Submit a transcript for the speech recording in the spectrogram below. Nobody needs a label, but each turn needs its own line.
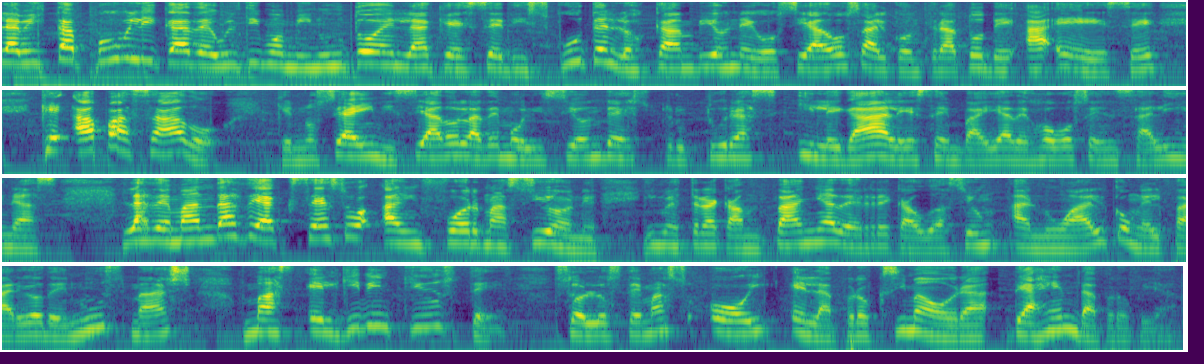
La vista pública de último minuto en la que se discuten los cambios negociados al contrato de AES, que ha pasado, que no se ha iniciado la demolición de estructuras ilegales en Bahía de Jobos en Salinas, las demandas de acceso a información y nuestra campaña de recaudación anual con el pareo de Newsmash más el Giving Tuesday son los temas hoy en la próxima hora de Agenda Propia.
